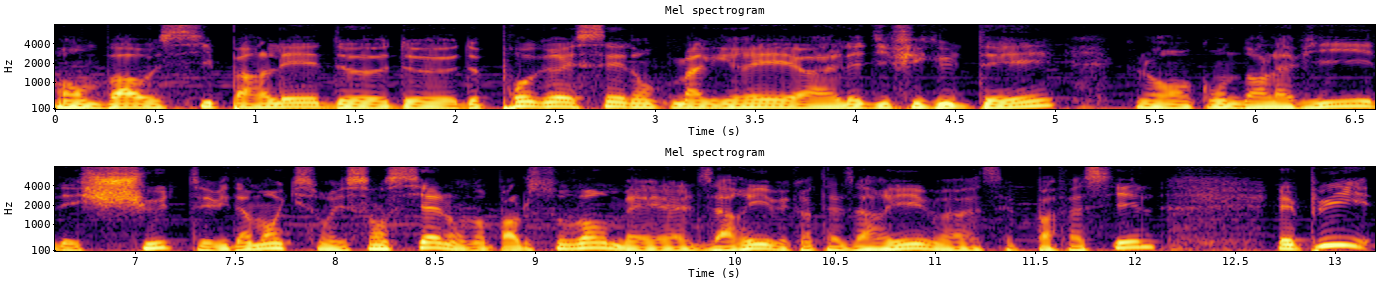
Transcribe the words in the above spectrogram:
On va aussi parler de, de, progresser donc malgré euh, les difficultés que l'on rencontre dans la vie, les chutes évidemment qui sont essentielles. On en parle souvent, mais elles arrivent et quand elles arrivent, c'est pas facile. Et puis,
